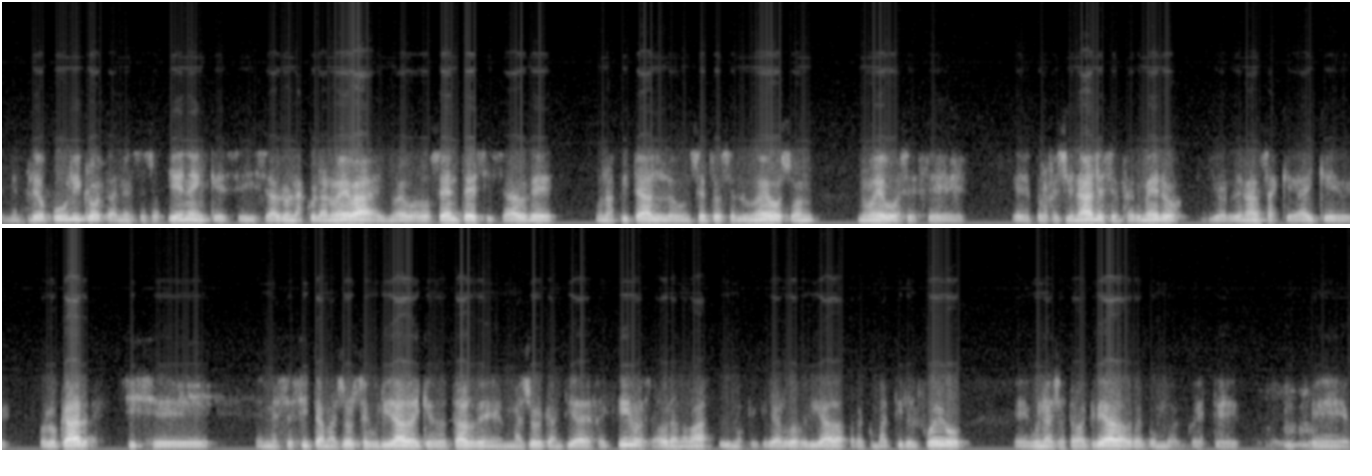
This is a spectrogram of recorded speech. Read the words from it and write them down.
el empleo público también se sostiene en que si se abre una escuela nueva hay nuevos docentes, si se abre un hospital o un centro de salud nuevo son nuevos este, eh, profesionales, enfermeros y ordenanzas que hay que colocar, si se necesita mayor seguridad, hay que dotar de mayor cantidad de efectivos. Ahora nomás tuvimos que crear dos brigadas para combatir el fuego. Eh, una ya estaba creada, ahora este, eh,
